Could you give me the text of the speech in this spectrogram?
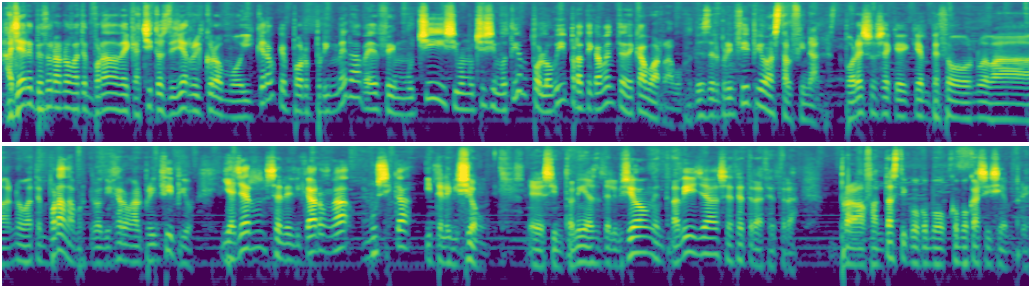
Ayer empezó una nueva temporada de Cachitos de Hierro y Cromo y creo que por primera vez en muchísimo, muchísimo tiempo lo vi prácticamente de cabo a rabo, desde el principio hasta el final. Por eso sé que, empezó nueva, nueva temporada, porque lo dijeron al principio. Y ayer se dedicaron a música y televisión. Eh, sintonías de televisión, entradillas, etcétera, etcétera. Programa fantástico como, como casi siempre.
